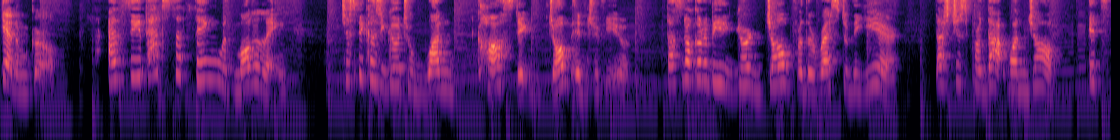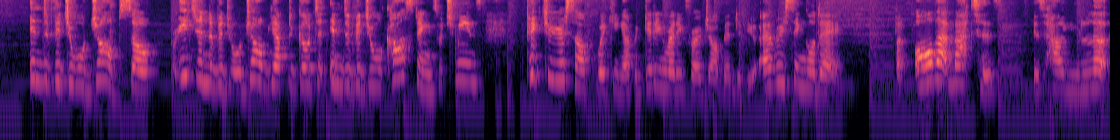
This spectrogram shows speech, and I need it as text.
get him, girl. And see, that's the thing with modeling. Just because you go to one casting job interview, that's not gonna be your job for the rest of the year. That's just for that one job. It's individual jobs. So for each individual job, you have to go to individual castings, which means picture yourself waking up and getting ready for a job interview every single day. But all that matters is how you look.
